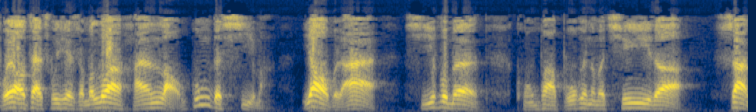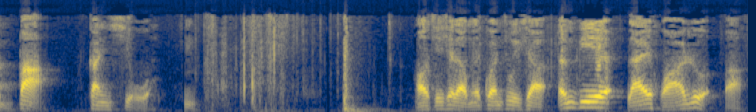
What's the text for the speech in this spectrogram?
不要再出现什么乱喊老公的戏码，要不然媳妇们恐怕不会那么轻易的善罢甘休啊。嗯，好，接下来我们来关注一下 NBA 来华热啊。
